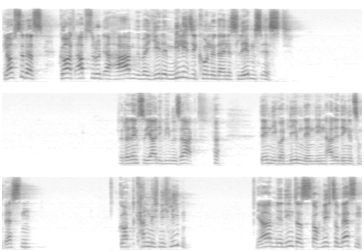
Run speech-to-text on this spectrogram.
Glaubst du, dass Gott absolut erhaben über jede Millisekunde deines Lebens ist? Oder denkst du, ja, die Bibel sagt, denen, die Gott lieben, denen dienen alle Dinge zum Besten. Gott kann mich nicht lieben. Ja, mir dient das doch nicht zum Besten.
